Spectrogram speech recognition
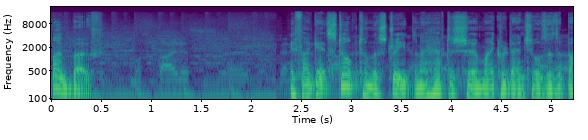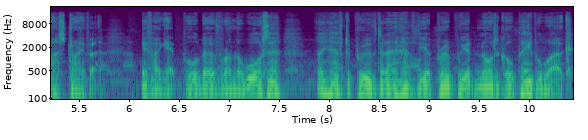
I'm both. If I get stopped on the street, then I have to show my credentials as a bus driver. If I get pulled over on the water, I have to prove that I have the appropriate nautical paperwork.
